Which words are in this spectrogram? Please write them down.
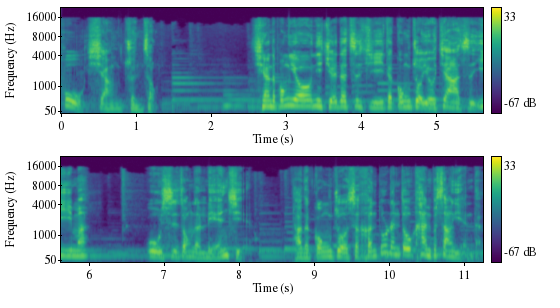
互相尊重。亲爱的朋友，你觉得自己的工作有价值意义吗？故事中的莲姐，她的工作是很多人都看不上眼的，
